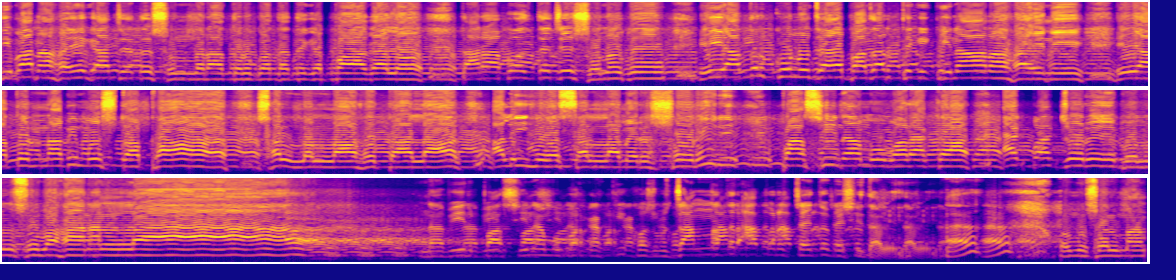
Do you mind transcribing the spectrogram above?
দিবানা হয়ে গেছে, এত সুন্দর আতর কোথা থেকে পাওয়া গেল? তারা বলতেছে, শোনো গো, এই আতর কোন যায় বাজার থেকে কিনা আনা হয়নি। এই আতর নাবি মুস্তাফা সাল্লাল্লাহু তাআলা আলাইহি ওয়াসাল্লামের শরীর পাসিনা মুবারাকা একবার জোরে বলুন সুবহানাল্লাহ। নবীর পাসিনা মুবারকা কি খুশবু জান্নাতের আতরের চাইতে বেশি দামি। হ্যাঁ? ও মুসলমান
